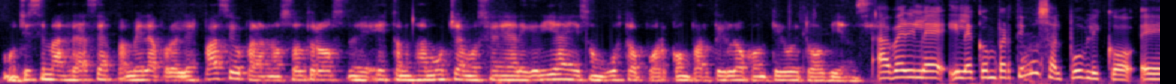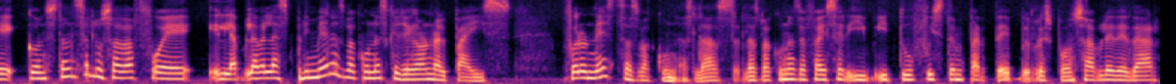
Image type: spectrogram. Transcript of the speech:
Muchísimas gracias Pamela por el espacio. Para nosotros eh, esto nos da mucha emoción y alegría y es un gusto por compartirlo contigo y tu audiencia. A ver, y le, y le compartimos al público. Eh, Constanza Lozada fue la, las primeras vacunas que llegaron al país fueron estas vacunas, las, las vacunas de Pfizer, y, y tú fuiste en parte responsable de dar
